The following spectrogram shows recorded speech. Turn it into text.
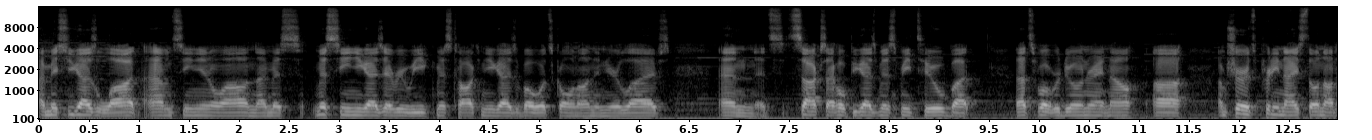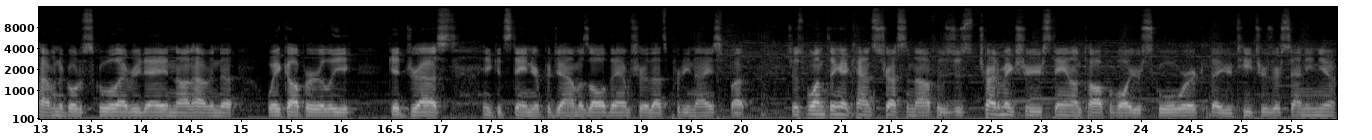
I miss you guys a lot. I haven't seen you in a while, and I miss miss seeing you guys every week. Miss talking to you guys about what's going on in your lives, and it sucks. I hope you guys miss me too, but that's what we're doing right now. Uh, I'm sure it's pretty nice though, not having to go to school every day and not having to wake up early, get dressed. you could stay in your pajamas all day. I'm sure that's pretty nice. But just one thing I can't stress enough is just try to make sure you're staying on top of all your schoolwork that your teachers are sending you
